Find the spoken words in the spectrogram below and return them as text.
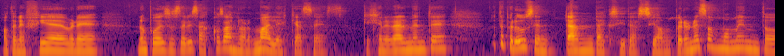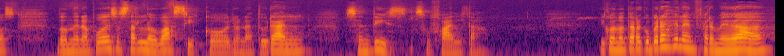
o tenés fiebre, no puedes hacer esas cosas normales que haces, que generalmente no te producen tanta excitación, pero en esos momentos donde no puedes hacer lo básico, lo natural, sentís su falta. Y cuando te recuperas de la enfermedad,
